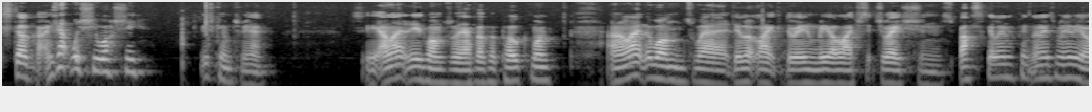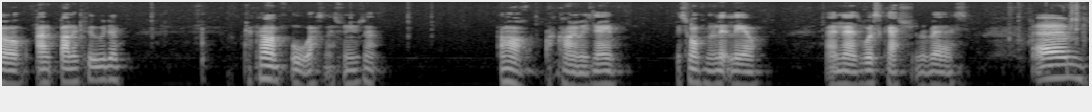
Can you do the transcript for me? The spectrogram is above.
Still, got, is that wishy washy? Just came to me then. See, I like these ones where they have other Pokemon. And I like the ones where they look like they're in real life situations. Basculin, I think that is maybe, or Barracuda. I can't. Oh, that's nice. Who's that? Oh, I can't remember his name. It's one from Litleo. And there's Whiscash reverse. Um,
